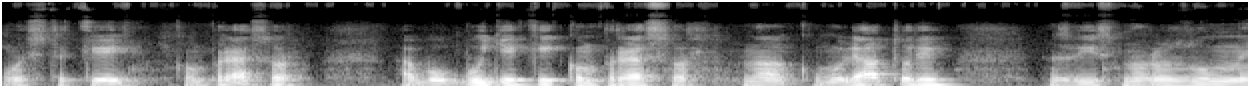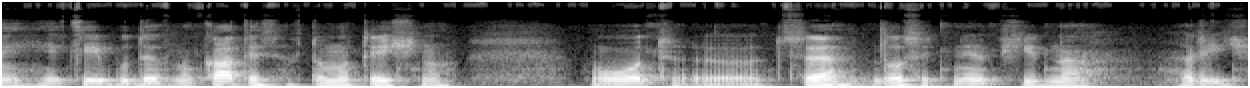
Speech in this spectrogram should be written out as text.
ось такий компресор або будь-який компресор на акумуляторі, звісно, розумний, який буде вмикатись автоматично. От, е, Це досить необхідна річ.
